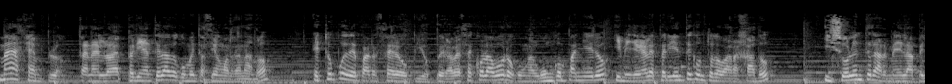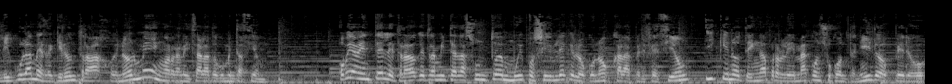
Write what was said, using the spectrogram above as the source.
Más ejemplos, tener los expedientes y la documentación ordenados. Esto puede parecer obvio, pero a veces colaboro con algún compañero y me llega el expediente con todo barajado. Y solo enterarme de la película me requiere un trabajo enorme en organizar la documentación. Obviamente el letrado que tramita el asunto es muy posible que lo conozca a la perfección y que no tenga problema con su contenido, pero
